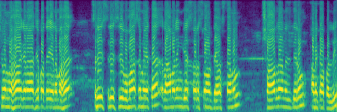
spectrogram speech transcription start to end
శివన్మహాగణాధిపతయ నమ. శ్రీ శ్రీ శ్రీ ఉమాసమేత రామలింగేశ్వర స్వామి దేవస్థానం శారదా నది తీరం అనకాపల్లి.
